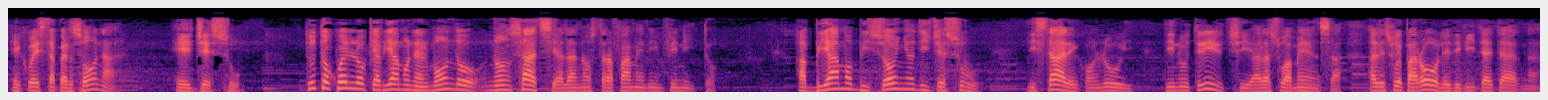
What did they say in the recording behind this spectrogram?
E questa persona è Gesù. Tutto quello che abbiamo nel mondo non sazia la nostra fame di infinito. Abbiamo bisogno di Gesù, di stare con Lui, di nutrirci alla sua mensa, alle sue parole di vita eterna.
